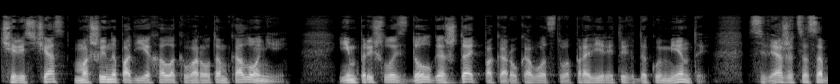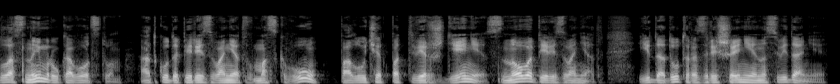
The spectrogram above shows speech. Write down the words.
Через час машина подъехала к воротам колонии. Им пришлось долго ждать, пока руководство проверит их документы, свяжется с областным руководством, откуда перезвонят в Москву, получат подтверждение, снова перезвонят и дадут разрешение на свидание.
